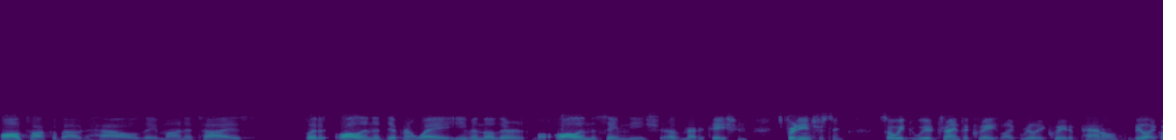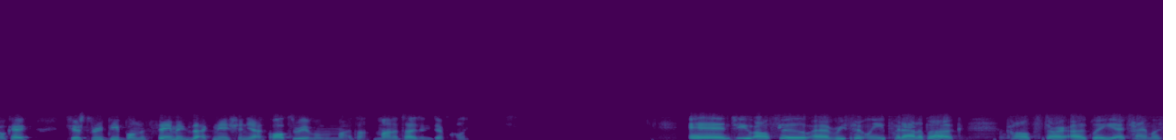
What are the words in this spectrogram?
all talk about how they monetized, but all in a different way, even though they're all in the same niche of meditation. It's pretty interesting. So we we're trying to create like really creative panels to be like, okay, here's three people in the same exact and yet all three of them are monetizing differently. And you also uh, recently put out a book called Start Ugly, a timeless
